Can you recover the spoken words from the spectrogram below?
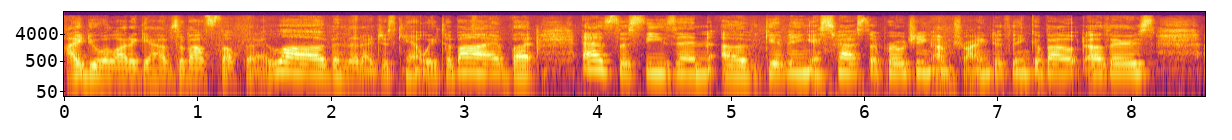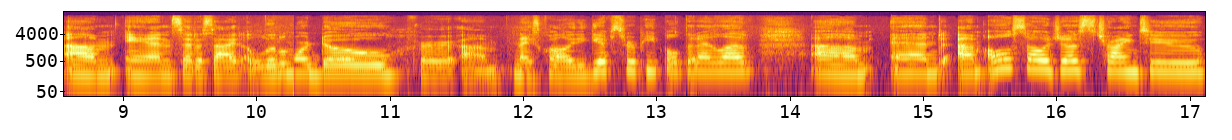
I do a lot of gabs about stuff that I love and that I just can't wait to buy but as the season of giving is fast approaching I'm trying to think about others um, and set aside a little more dough for um, nice quality gifts for people that I love. Um, and I'm also just trying to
